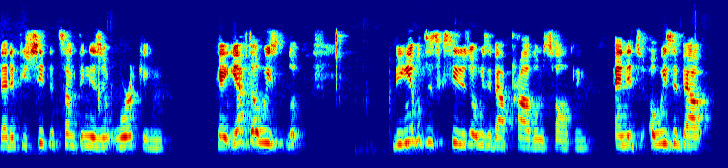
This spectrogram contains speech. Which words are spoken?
that if you see that something isn't working, okay, you have to always look. Being able to succeed is always about problem solving, and it's always about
